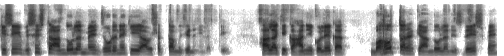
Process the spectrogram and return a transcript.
किसी विशिष्ट आंदोलन में जोड़ने की आवश्यकता मुझे नहीं लगती। हालाँकि कहानी को लेकर बहुत तरह के आंदोलन इस देश में,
